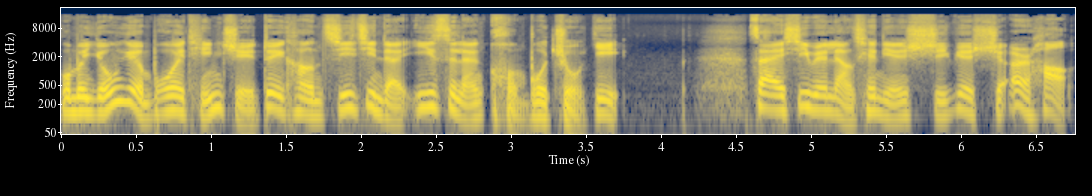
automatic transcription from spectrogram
我们永远不会停止对抗激进的伊斯兰恐怖主义。”在西元两千年十月十二号，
